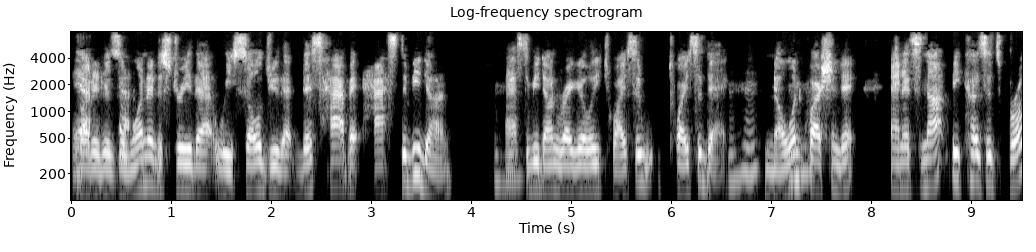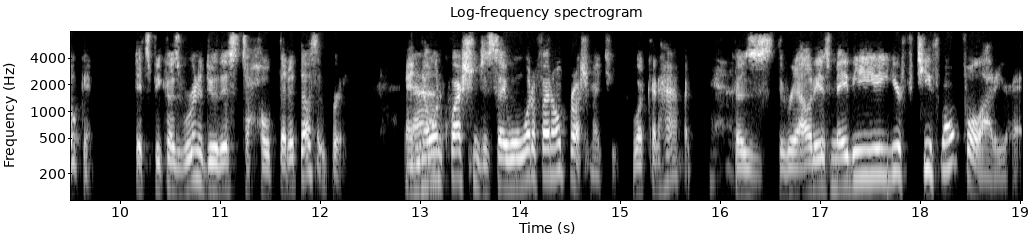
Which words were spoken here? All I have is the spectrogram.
Yeah, but it is yeah. the one industry that we sold you that this habit has to be done, mm-hmm. has to be done regularly twice a twice a day. Mm-hmm. No one mm-hmm. questioned it. And it's not because it's broken. It's because we're going to do this to hope that it doesn't break. And yeah. no one questions to say, well, what if I don't brush my teeth? What could happen? Because the reality is maybe your teeth won't fall out of your head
